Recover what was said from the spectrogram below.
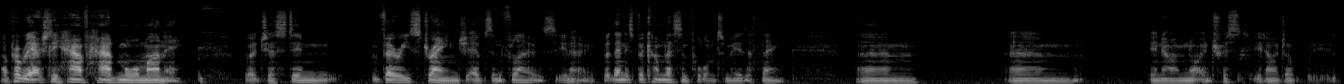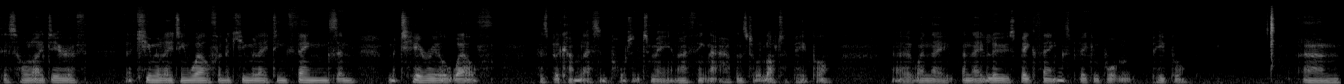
I probably actually have had more money, but just in very strange ebbs and flows, you know. But then it's become less important to me as a thing. Um, um, you know, I'm not interested. You know, this whole idea of accumulating wealth and accumulating things and material wealth has become less important to me, and I think that happens to a lot of people uh, when they when they lose big things, big important people. Um,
